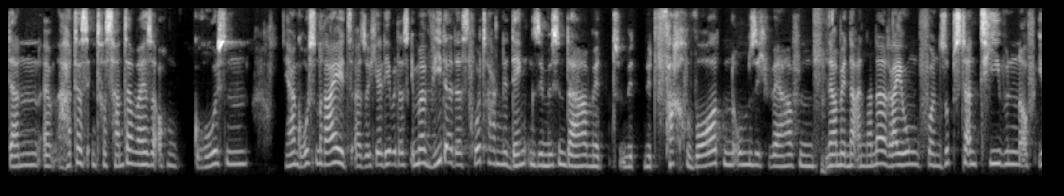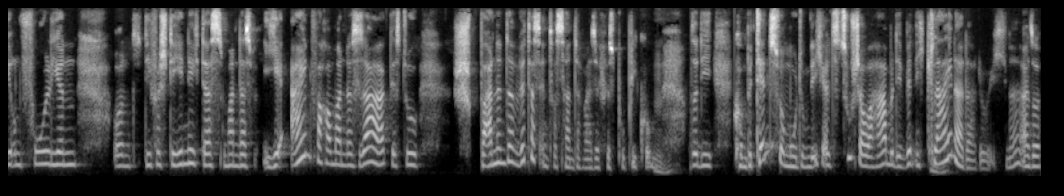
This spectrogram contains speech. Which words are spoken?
dann ähm, hat das interessanterweise auch einen großen, ja, einen großen Reiz. Also ich erlebe das immer wieder, dass Vortragende denken, sie müssen da mit, mit, mit Fachworten um sich werfen, mhm. ja, mit einer Aneinanderreihung von Substantiven auf ihren Folien. Und die verstehen nicht, dass man das, je einfacher man das sagt, desto spannender wird das interessanterweise fürs Publikum. Mhm. Also die Kompetenzvermutung, die ich als Zuschauer habe, die wird nicht kleiner dadurch. Ne? Also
